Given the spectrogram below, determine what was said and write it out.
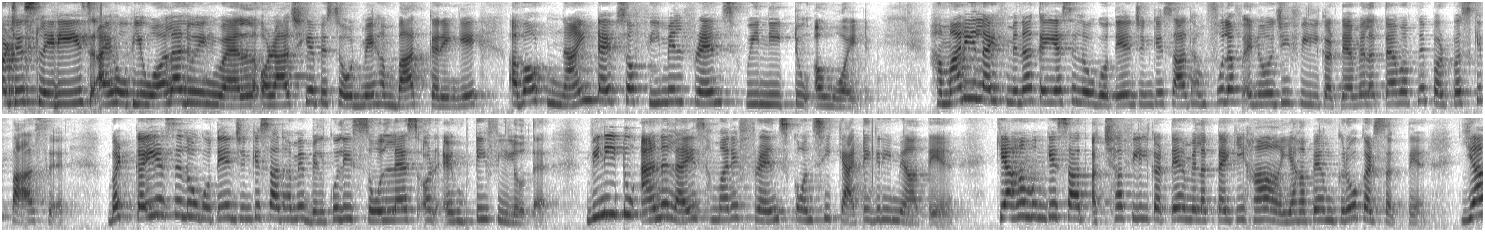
Gorgeous ladies I hope you all are doing well और आज के एपिसोड में हम बात करेंगे about nine types of female friends we need to avoid हमारी लाइफ में ना कई ऐसे लोग होते हैं जिनके साथ हम फुल ऑफ़ एनर्जी फील करते हैं। हमें लगता है हम अपने पर्पस के पास है। बट कई ऐसे लोग होते हैं जिनके साथ हमें बिल्कुल ही सोललेस और एम्प्टी फील होता है। वी नीड टू एनालाइज हमारे फ्रेंड्स कौन सी कैटेगरी में आते हैं। क्या हम उनके साथ अच्छा फील करते हैं? हमें लगता है कि हाँ यहाँ पे हम ग्रो कर सकते हैं। या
